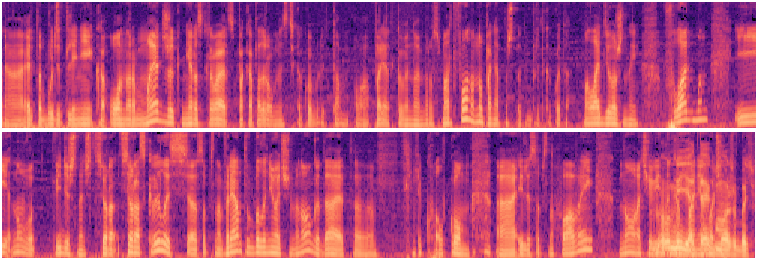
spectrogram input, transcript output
А, это будет линейка Honor Magic. Не раскрываются пока подробности, какой будет там а, порядковый номер у смартфона. Ну, понятно, что это будет какой-то молодежный флагман. И, ну, вот, видишь, значит, все, все раскрылось. Собственно, вариантов было не очень много, да, это или Qualcomm, а, или, собственно, Huawei, но, очевидно, ну, компания хочет... может быть,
